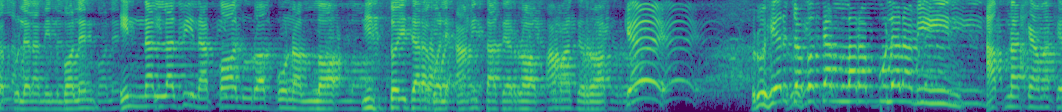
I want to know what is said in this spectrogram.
রাব্বুল আলামিন বলেন, ইন্নাল্লাযীনা ক্বালু রাব্বুনাল্লাহ। নিশ্চয়ই যারা বলে, আমি তাদের রব, আমাদের রব। কে? রুহের জগতে আল্লাহ রাব্বুল আলামিন আপনাকে আমাকে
